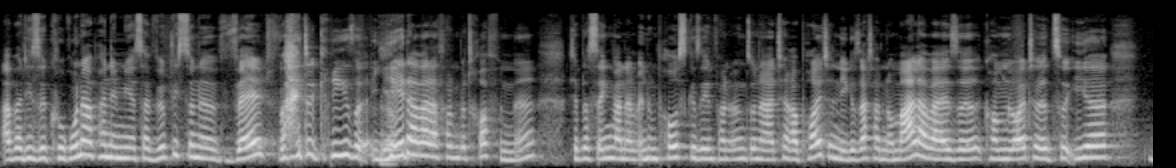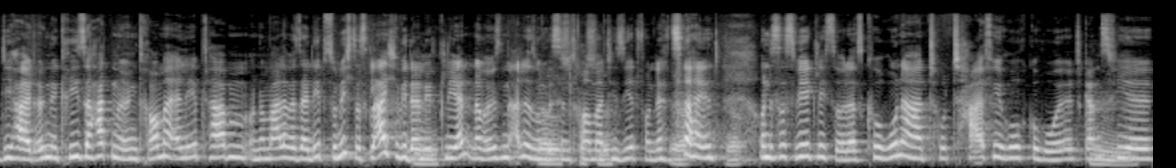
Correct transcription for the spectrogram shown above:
aber diese Corona-Pandemie ist ja wirklich so eine weltweite Krise. Jeder war davon betroffen. Ne? Ich habe das irgendwann in einem Post gesehen von irgendeiner Therapeutin, die gesagt hat, normalerweise kommen Leute zu ihr, die halt irgendeine Krise hatten, irgendein Trauma erlebt haben und normalerweise erlebst du nicht das Gleiche wie deine Klienten, aber wir sind alle so ein Mhm. Ja, bisschen krass, ne? traumatisiert von der Zeit. ja. Und es ist wirklich so, dass Corona hat total viel hochgeholt, ganz Mhm. viel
